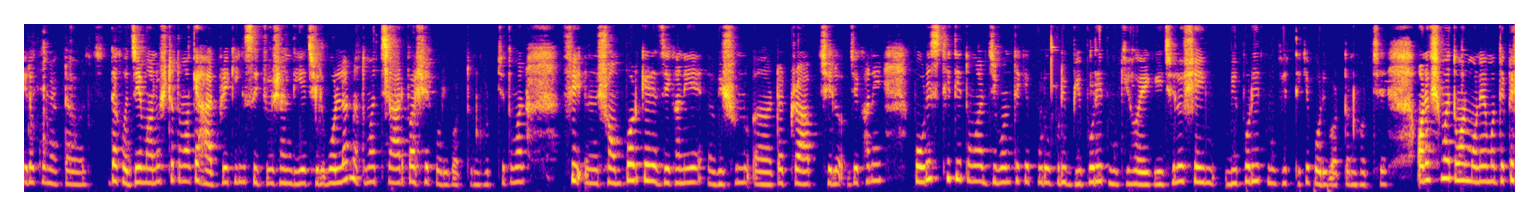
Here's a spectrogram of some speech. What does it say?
এরকম একটা দেখো, যে মানুষটা তোমাকে হার্ট ব্রেকিং সিচুয়েশান দিয়েছিল, বললাম না, তোমার চারপাশের পরিবর্তন ঘটছে। তোমার সম্পর্কের যেখানে ভীষণ একটা ট্রাপ ছিল, যেখানে পরিস্থিতি তোমার জীবন থেকে পুরোপুরি বিপরীতমুখী হয়ে গিয়েছিল, সেই বিপরীতমুখীর থেকে পরিবর্তন ঘটছে। অনেক সময় তোমার মনের মধ্যে একটা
